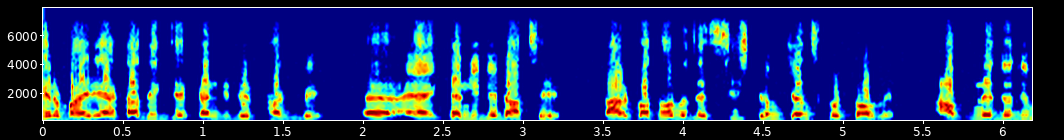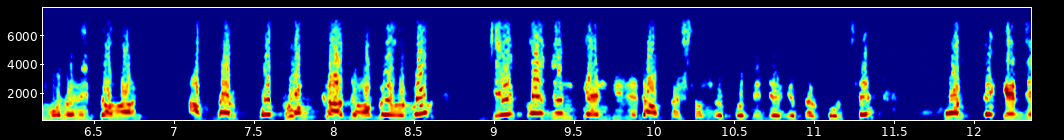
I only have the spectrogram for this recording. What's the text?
এর বাইরে একাধিক যে ক্যান্ডিডেট থাকবে ক্যান্ডিডেট আছে, তার কথা হলো যে সিস্টেম চেঞ্জ করতে হবে। আপনি যদি মনোনীত হন, আপনার প্রথম কাজ হবে হলো যে কজন ক্যান্ডিডেট আপনার সঙ্গে প্রতিযোগিতা করছে, প্রত্যেকে যে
